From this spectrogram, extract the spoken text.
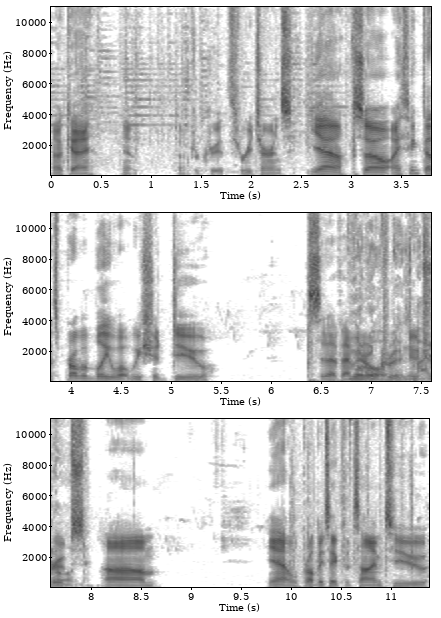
Okay. Yep. Don't recruit three turns. Yeah, so I think that's probably what we should do instead of having Your to recruit orders, new my troops. Um, yeah, we'll probably take the time to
